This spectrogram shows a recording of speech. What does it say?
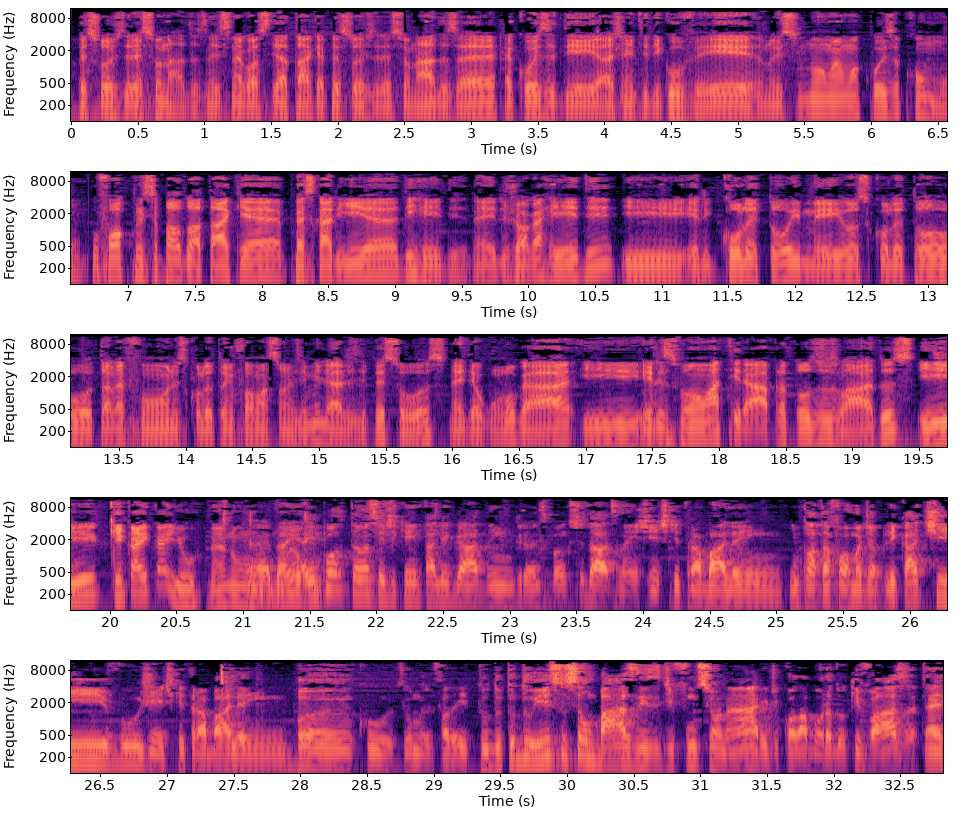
pessoas direcionadas. Nesse negócio de ataque a pessoas direcionadas é, é coisa de agente de governo, isso não é uma coisa comum. O foco principal do ataque é pescaria de rede, né? Ele joga rede e ele coletou e-mails, coletou telefones, coletou informações de milhares de pessoas, né? De algum lugar e eles vão atirar para todos os lados e quem cair, caiu, né? Não, É, daí não é a importância de quem tá ligado em grandes bancos de dados, né? Gente que trabalha em, em plataforma de aplicativo, gente que trabalha em banco, como eu falei, falei, tudo, tudo isso são bases de funcionário, de colaborador que vaza, né?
